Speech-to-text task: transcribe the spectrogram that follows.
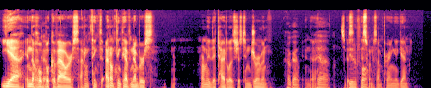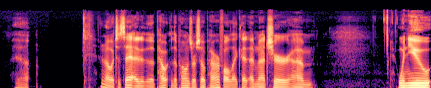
Yeah, in the whole book of hours. I don't think th- I don't think they have numbers. Normally, the title is just in German. okay In the yeah it's this, beautiful This one is I'm praying again. Yeah. I don't know what to say. I, the po- the poems are so powerful. Like I, I'm not sure. Um, when you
